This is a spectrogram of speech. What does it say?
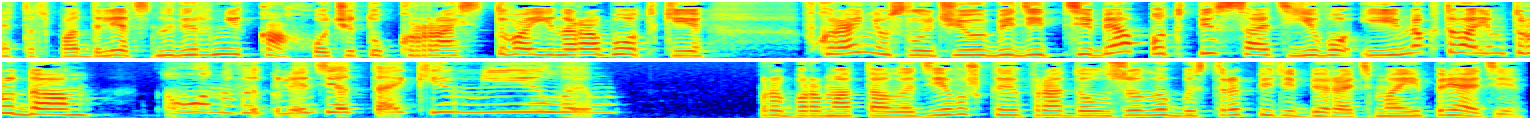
Этот подлец наверняка хочет украсть твои наработки. В крайнем случае убедить тебя подписать его имя к твоим трудам». «Он выглядит таким милым», — пробормотала девушка и продолжила быстро перебирать мои пряди.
